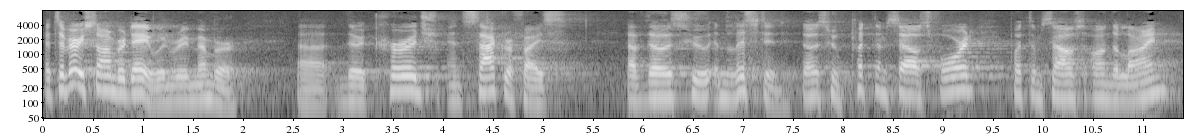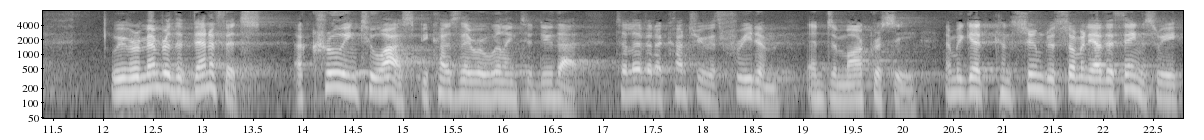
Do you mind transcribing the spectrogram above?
It's a very somber day when we remember uh, the courage and sacrifice of those who enlisted, those who put themselves forward, put themselves on the line. We remember the benefits accruing to us because they were willing to do that, to live in a country with freedom and democracy. And we get consumed with so many other things. We,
